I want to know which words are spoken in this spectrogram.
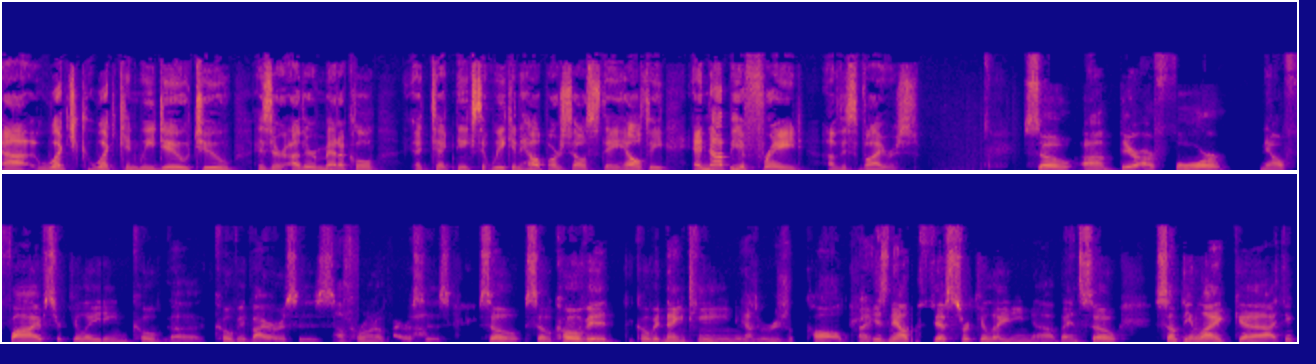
Uh, what what can we do to? Is there other medical uh, techniques that we can help ourselves stay healthy and not be afraid of this virus? So um, there are four now five circulating COVID, uh, viruses, oh, coronaviruses. Wow. So, so COVID, COVID nineteen, it yeah. was originally called, right. is now the fifth circulating, uh, and so something like uh, I think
